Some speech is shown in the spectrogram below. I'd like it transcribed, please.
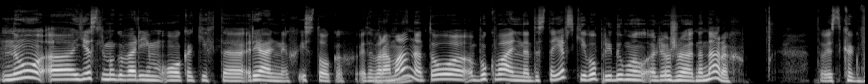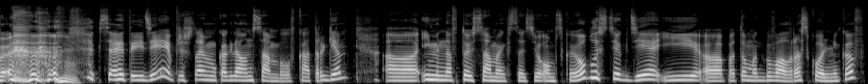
Ну, а, если мы говорим о каких-то реальных истоках этого mm-hmm. романа, то буквально Достоевский его придумал лежа на нарах. То есть, как бы, вся эта идея пришла ему, когда он сам был в каторге, а, именно в той самой, кстати, Омской области, где и а, потом отбывал Раскольников.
